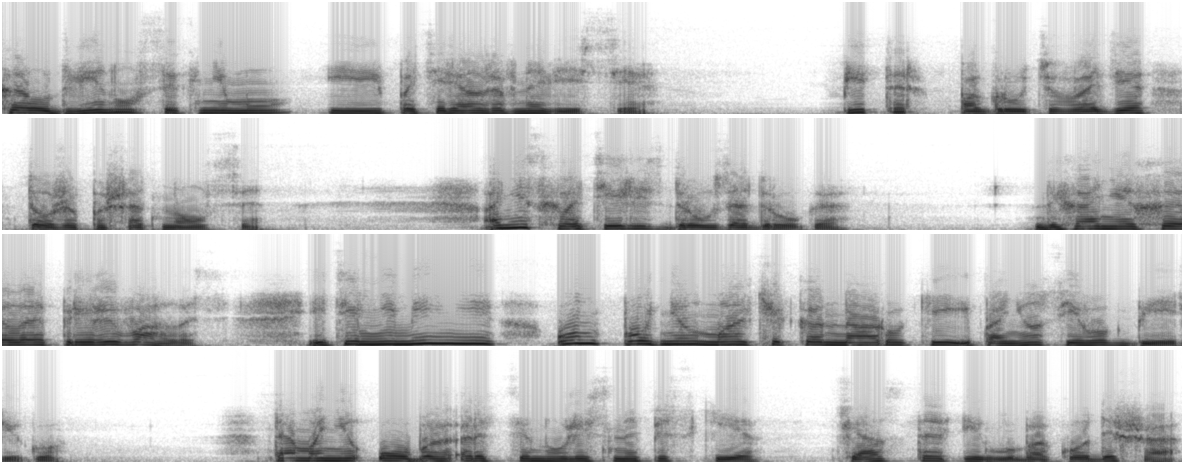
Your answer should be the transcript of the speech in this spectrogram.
Хелл двинулся к нему и потерял равновесие. Питер по грудь в воде тоже пошатнулся. Они схватились друг за друга. Дыхание Хэлла прерывалось, и тем не менее он поднял мальчика на руки и понес его к берегу. Там они оба растянулись на песке, часто и глубоко дыша.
